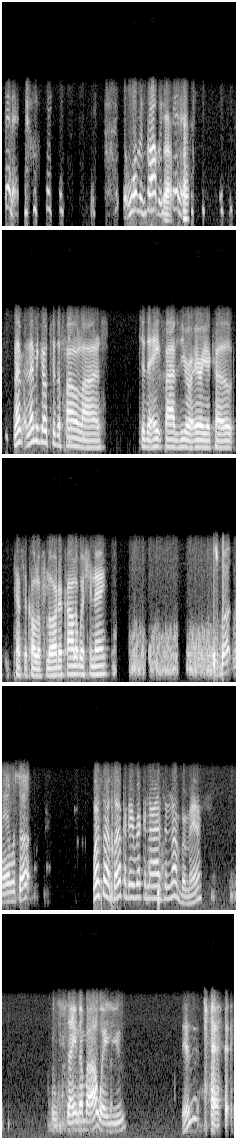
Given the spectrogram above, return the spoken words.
spent it. the woman probably So- spent uh, it. Let Let me go to the phone lines to the eight five zero area code, Pensacola, Florida. Caller, what's your name? It's Buck, man. What's up? What's up, Buck? I didn't recognize the number, man. It's the same number I always use. Is it?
